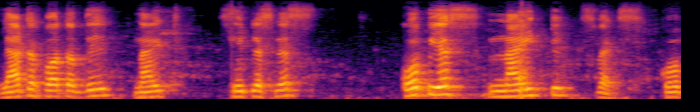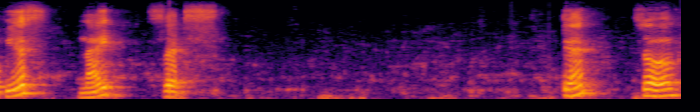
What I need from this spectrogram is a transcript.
latter part of the night sleeplessness copious night sweats. Copious night sweats. Okay? So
